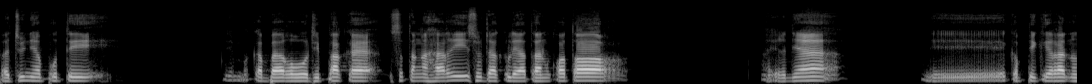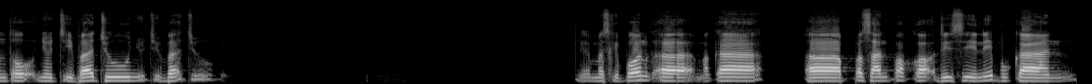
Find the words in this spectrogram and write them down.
bajunya putih, ya, maka baru dipakai setengah hari sudah kelihatan kotor. Akhirnya ini kepikiran untuk nyuci baju, nyuci baju. Ya, meskipun uh, maka uh, pesan pokok di sini bukan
